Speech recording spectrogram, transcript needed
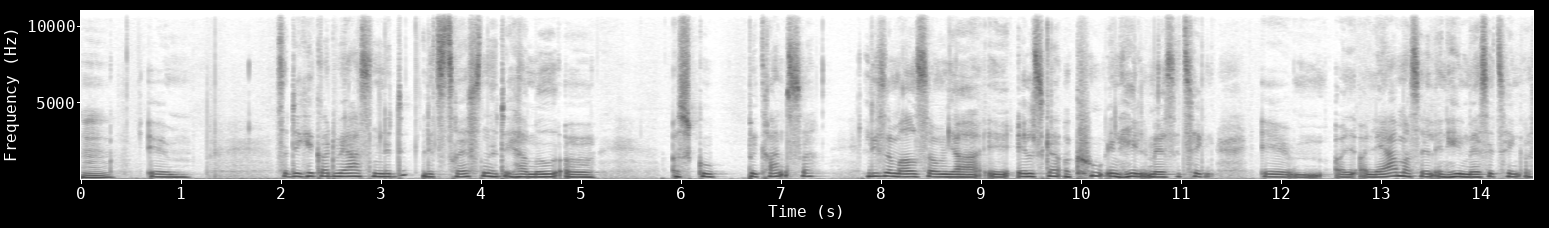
Mm. Øhm, så det kan godt være sådan lidt, lidt stressende, det her med at, at skulle begrænse sig. Lige så meget som jeg øh, elsker at kunne en hel masse ting, øh, og, og lære mig selv en hel masse ting, og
